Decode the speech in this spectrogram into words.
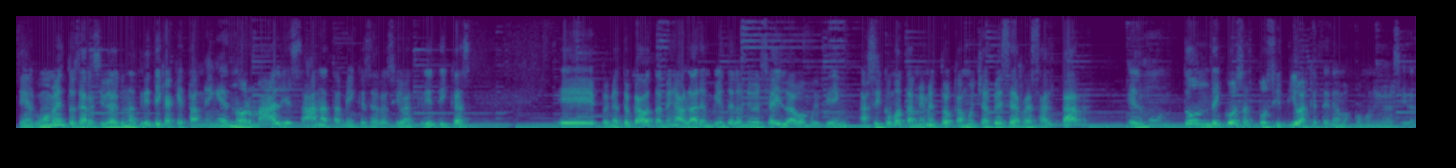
Si en algún momento se ha recibido alguna crítica, que también es normal es sana también que se reciban críticas, eh, pues me ha tocado también hablar en bien de la universidad y lo hago muy bien. Así como también me toca muchas veces resaltar el montón de cosas positivas que tenemos como universidad.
